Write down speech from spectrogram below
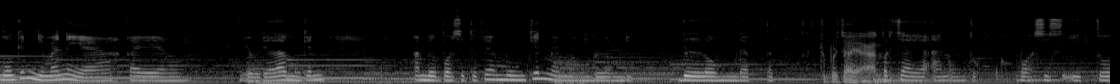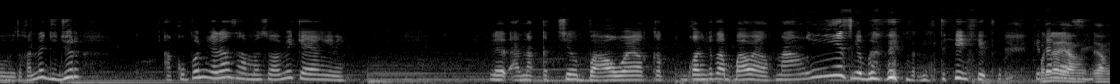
mungkin gimana ya kayak yang ya udahlah mungkin ambil positifnya mungkin memang belum di belum dapat kepercayaan. kepercayaan untuk posisi itu gitu. Karena jujur aku pun kadang sama suami kayak yang ini lihat anak kecil bawel ke, bukan kita bawel nangis nggak berhenti berhenti gitu. Kita masih, yang yang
